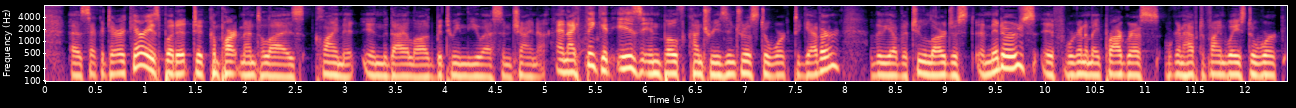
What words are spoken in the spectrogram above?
as Secretary Kerry has put it, to compartmentalize climate in the dialogue between the US and China. And I think it is in both countries' interest to work together. We are the two largest emitters. If we're going to make progress, we're going to have to find ways to work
